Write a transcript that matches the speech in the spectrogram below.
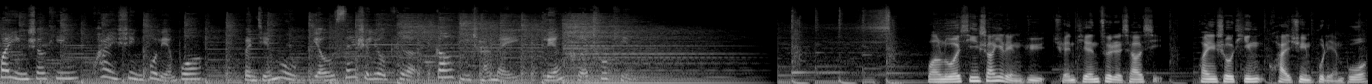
欢迎收听《快讯不联播》，本节目由三十六克高低传媒联合出品。网罗新商业领域全天最热消息，欢迎收听《快讯不联播》。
